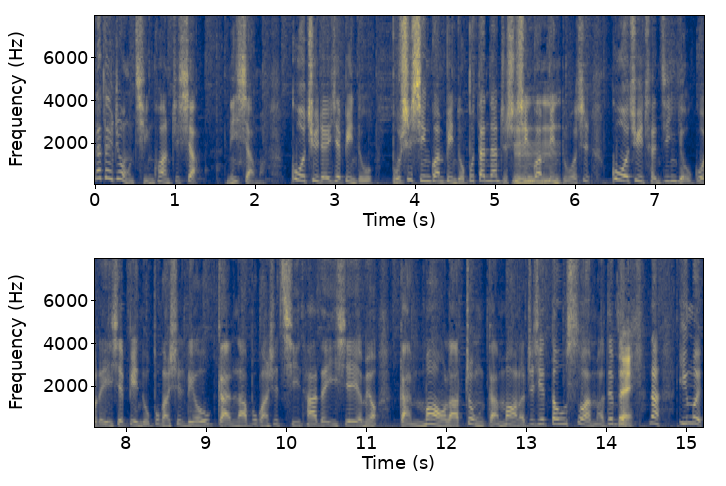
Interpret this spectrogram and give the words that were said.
那在这种情况之下，你想嘛，过去的一些病毒不是新冠病毒，不单单只是新冠病毒，而是过去曾经有过的一些病毒，不管是流感啦，不管是其他的一些有没有感冒啦、重感冒啦，这些都算嘛，对不对？对，那因为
